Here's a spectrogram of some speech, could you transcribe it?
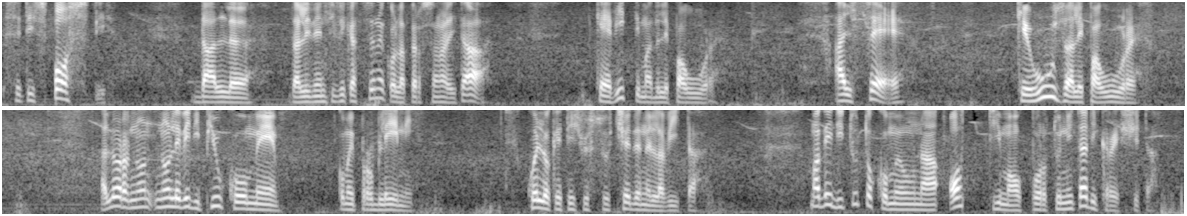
se ti sposti dal, dall'identificazione con la personalità che è vittima delle paure, al sé che usa le paure, allora non, non le vedi più come, come problemi, quello che ti succede nella vita, ma vedi tutto come una ottima opportunità di crescita.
